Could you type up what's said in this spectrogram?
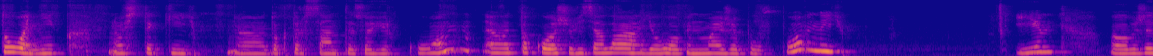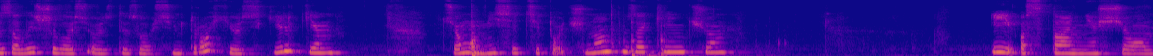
Тонік, ось такий е, доктор Санте з огірком. Е, Також взяла його, він майже був повний. І е, вже залишилось ось де зовсім трохи, ось скільки. В цьому місяці точно закінчу. І останнє, що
